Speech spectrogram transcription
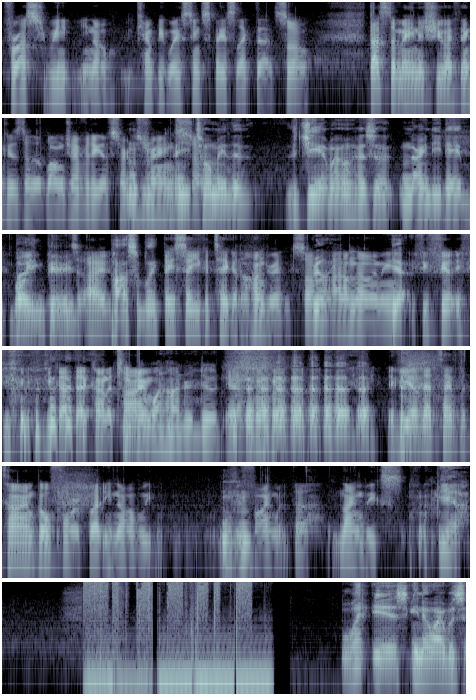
for us, we you know we can't be wasting space like that. So that's the main issue. I think is the longevity of certain Mhm. strains. And you So- told me that the GMO has a 90 day Well, period, I- possibly. They say you could take it 100. So Really? I don't know. I mean, Yeah. if you feel if you if you got that kind of Keep time, it 100, dude. Yeah. if you have that type of time, go for it. But you know, we we'll be Mhm. fine with the nine weeks. Yeah. What is you know I was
